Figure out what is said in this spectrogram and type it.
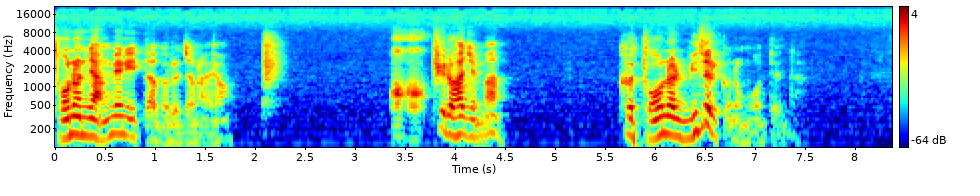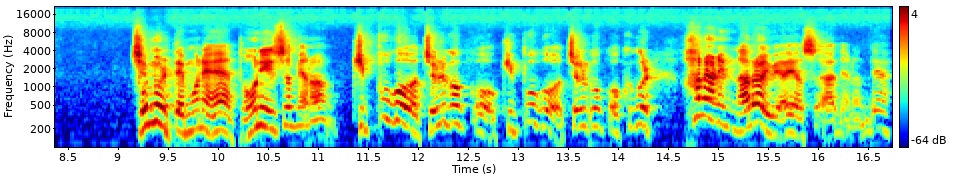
돈은 양면이 있다 그러잖아요. 꼭 필요하지만 그 돈을 믿을 거는 못 된다. 재물 때문에 돈이 있으면 기쁘고 즐겁고 기쁘고 즐겁고 그걸 하나님 나라를 위하여 써야 되는데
